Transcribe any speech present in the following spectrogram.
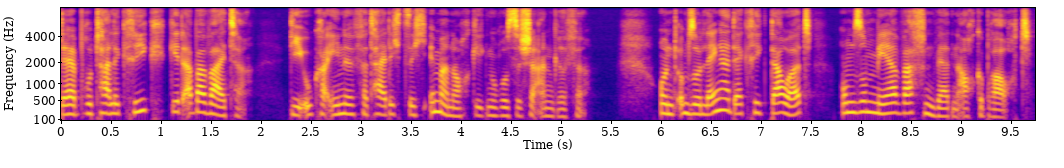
Der brutale Krieg geht aber weiter. Die Ukraine verteidigt sich immer noch gegen russische Angriffe. Und umso länger der Krieg dauert, umso mehr Waffen werden auch gebraucht.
